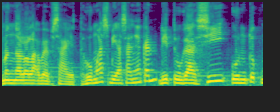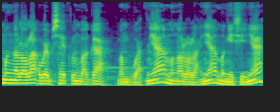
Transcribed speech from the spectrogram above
mengelola website. Humas biasanya kan ditugasi untuk mengelola website lembaga, membuatnya, mengelolanya, mengisinya,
